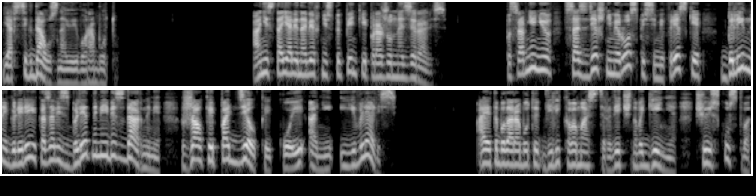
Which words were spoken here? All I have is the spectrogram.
я всегда узнаю его работу». Они стояли на верхней ступеньке и пораженно озирались. По сравнению со здешними росписями, фрески длинной галереи казались бледными и бездарными, жалкой подделкой, коей они и являлись. А это была работа великого мастера, вечного гения, чье искусство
